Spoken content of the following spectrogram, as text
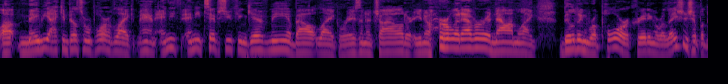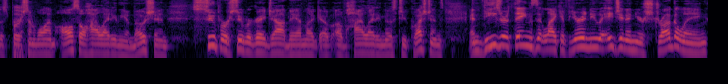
uh, maybe I can build some rapport of like, man, any any tips you can give me about like raising a child or you know or whatever. And now I'm like building rapport, creating a relationship with this person while I'm also highlighting the emotion. Super super great job, man. Like of, of highlighting those two questions. And these are things that like if you're a new agent and you're struggling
